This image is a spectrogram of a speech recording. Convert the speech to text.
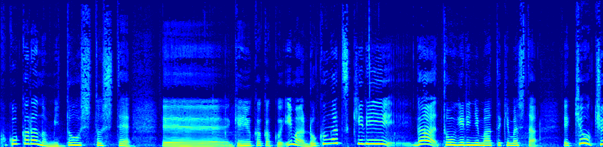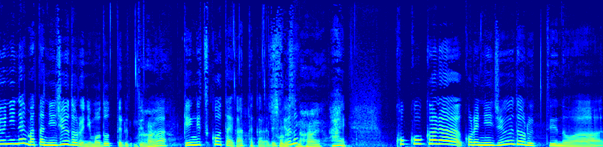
ここからの見通しとして、えー、原油価格、今6月切りが遠切りに回ってきました。え今日急にね、また20ドルに戻ってるっていうのは、現月交代があったからですよね。ねはい、はい。ここからこれ20ドルっていうのは、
